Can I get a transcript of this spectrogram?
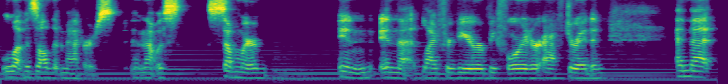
love is all that matters. And that was somewhere in in that life review or before it or after it. And and that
